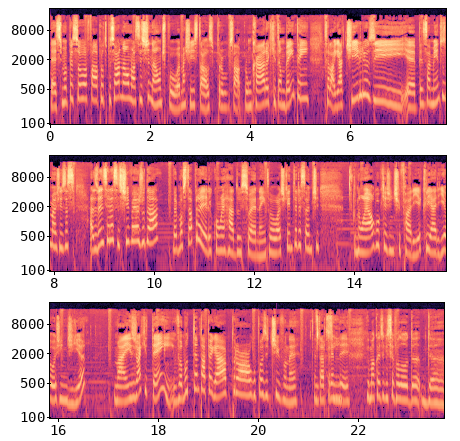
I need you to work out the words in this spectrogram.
é, se uma pessoa fala pra outra pessoa, ah, não, não assiste não, tipo, é machista, tal, pra, sei lá, pra um cara que também tem, sei lá, gatilhos e é, pensamentos machistas, às vezes se ele assistir vai ajudar, vai mostrar pra ele quão errado isso é, né? Então eu acho que é interessante, não é algo que a gente faria, criaria hoje em dia, mas já que tem, vamos tentar pegar pra algo positivo, né? Tentar aprender. E uma coisa que você falou da, da-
